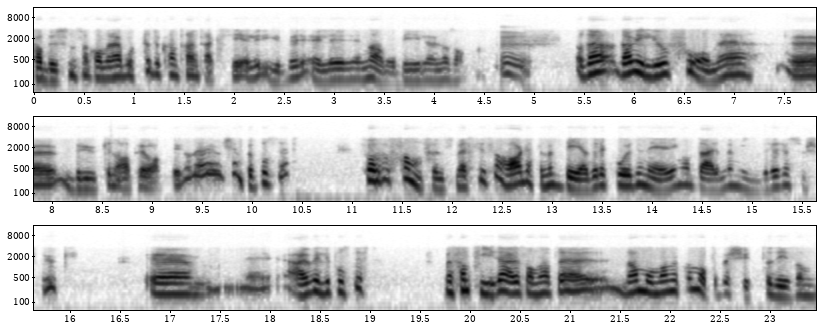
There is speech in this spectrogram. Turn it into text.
ta bussen som kommer her borte. Du kan ta en taxi eller Uber eller nabobil eller noe sånt. Mm. Og da, da, vil du jo få ned uh, bruken av privatbil, og det er jo kjempepositivt. Så altså, Samfunnsmessig så har dette med bedre koordinering og dermed mindre ressursbruk er jo veldig positivt. Men samtidig er det sånn at det, eh, da må man på en måte beskytte de som,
